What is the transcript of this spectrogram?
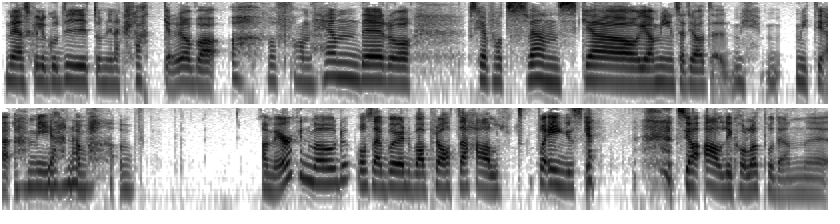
när jag skulle gå dit och mina klackar och jag bara, oh, vad fan händer? Och ska jag prata svenska? Och jag minns att jag, mitt i, min hjärna bara American mode och så började bara prata halvt på engelska. Så jag har aldrig kollat på den, eh,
